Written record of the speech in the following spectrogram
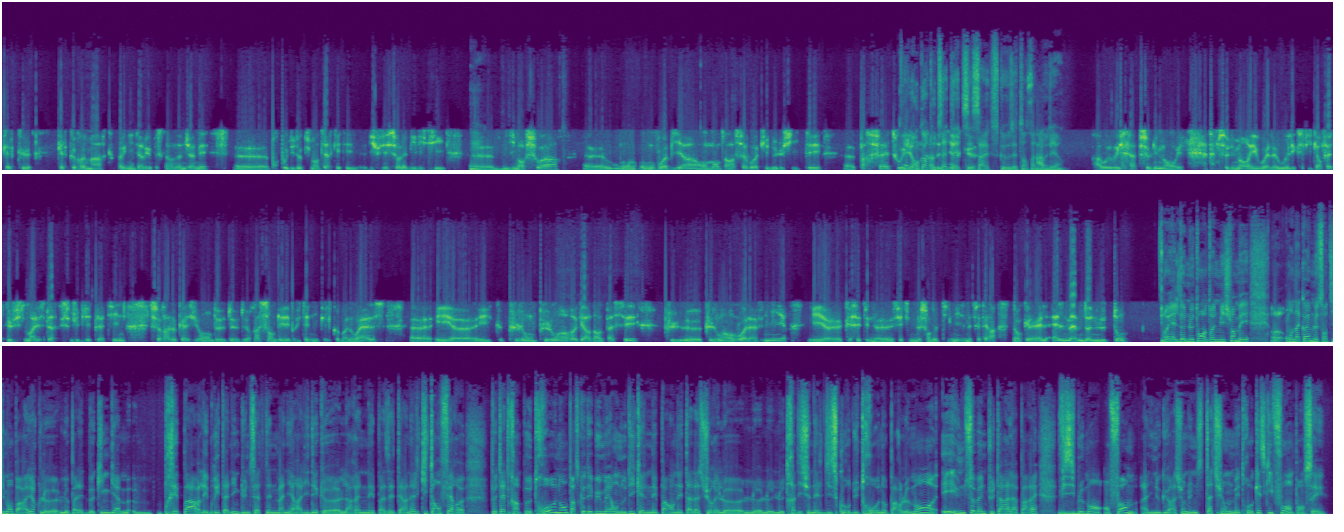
quelques quelques remarques, pas une interview parce qu'on n'en donne jamais, euh, à propos du documentaire qui a été diffusé sur la BBC euh, mm. dimanche soir. Euh, où on, voit bien, on entend à sa voix qu'il y a une lucidité euh, parfaite. Où elle, a encore toute sa tête, c'est ça ce que vous êtes en train de ah, nous dire? Ah oui, oui, absolument, oui, absolument, et où elle, où elle explique en fait que justement, elle espère que ce jubilé de platine sera l'occasion de, de, de, rassembler les Britanniques et le Commonwealth, euh, et, euh, et, que plus, long, plus loin on regarde dans le passé, plus, euh, plus loin on voit l'avenir et que c'est une, c'est une leçon d'optimisme, etc. Donc elle, elle-même donne le ton oui, elle donne le ton, Antoine Michelin, mais euh, on a quand même le sentiment par ailleurs que le, palais de Buckingham prépare les Britanniques d'une certaine manière à l'idée que la reine n'est pas éternelle, quitte à en faire peut-être un peu trop, non? Parce que début mai, on nous dit qu'elle n'est pas en état d'assurer le, traditionnel discours du trône au Parlement, et une semaine plus tard, elle apparaît visiblement en forme à l'inauguration d'une station de métro. Qu'est-ce qu'il faut en penser?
